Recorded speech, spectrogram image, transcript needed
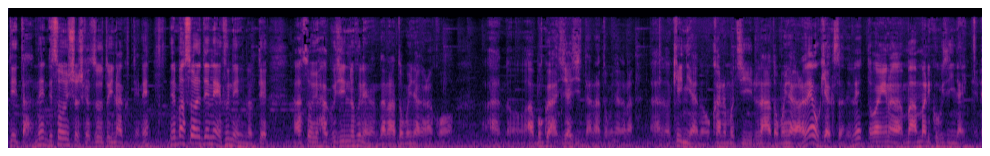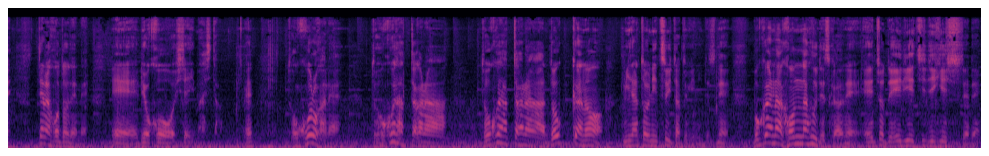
出たね。でそういう人しかずっといなくてね。でまあそれでね船に乗ってあそういう白人の船なんだなと思いながらこうあのあ僕はアジア人だなと思いながらあのケニアのお金持ちいるなと思いながらねお客さんでね。とか言いながら、まあ、あんまり黒人いないんでね。ってなことでね、えー、旅行をしていました、ね、ところがねどこだったかな？どこだったかな？どっかの港に着いた時にですね僕はなこんな風ですからね、えー、ちょっと ADHD 気質でね、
